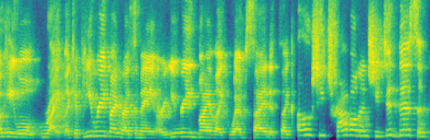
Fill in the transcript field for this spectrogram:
Okay, well, right. Like if you read my resume or you read my like website, it's like, oh, she traveled and she did this and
